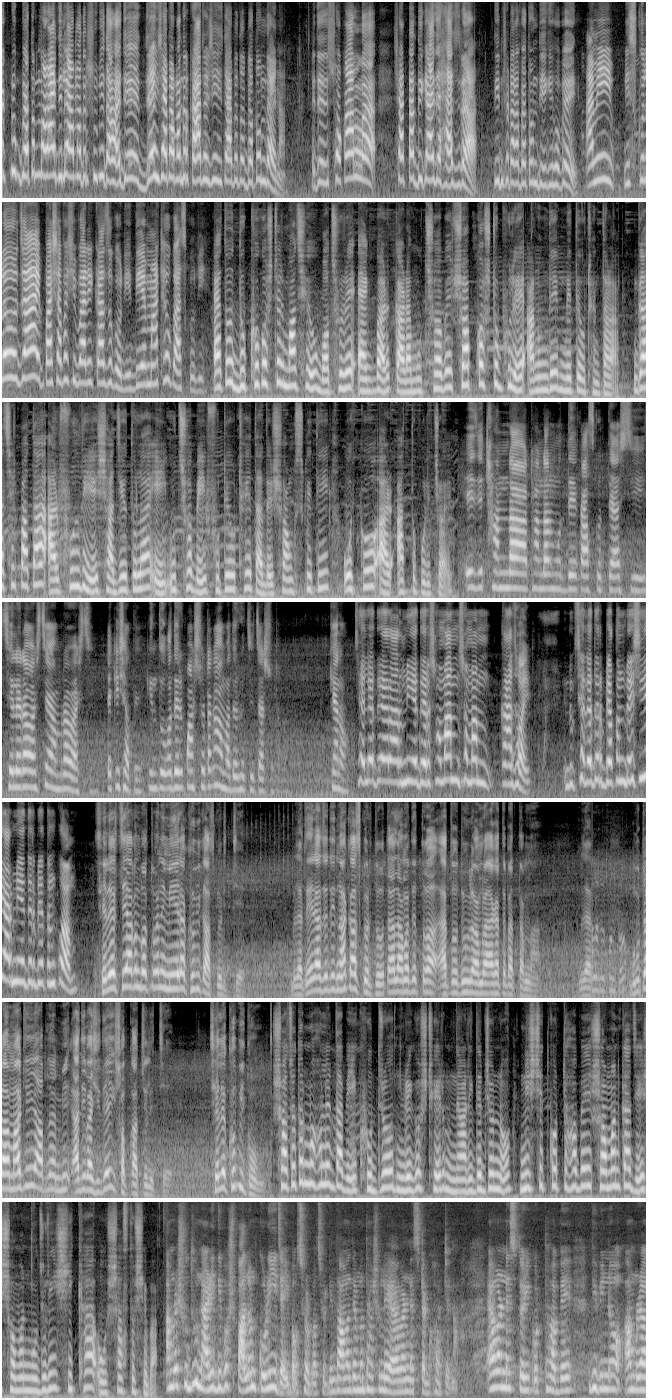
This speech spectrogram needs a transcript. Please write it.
একটু বেতন বাড়াই দিলে আমাদের সুবিধা হয়। যে যে হিসাবে আমাদের কাজ হয়, সেই হিসাবে তো বেতন দেয় না। এই যে সকাল সাতটার দিকে আজ হাজরা। তিনশো টাকা বেতন দিয়ে কি হবে? আমি স্কুলেও যাই পাশাপাশি বাড়ির কাজও করি দিয়ে মাঠেও কাজ করি। এত দুঃখ কষ্টের মাঝেও বছরে একবার কারাম উৎসবে সব কষ্ট ভুলে আনন্দে মেতে ওঠেন তারা। গাছের পাতা আর ফুল দিয়ে সাজিয়ে তোলা এই উৎসবেই ফুটে ওঠে তাদের সংস্কৃতি ঐক্য আর আত্মপরিচয়। এই যে ঠান্ডা ঠান্ডার মধ্যে কাজ করতে আসছি ছেলেরাও আসছে আমরাও আসছি একই সাথে। কিন্তু ওদের পাঁচশো টাকা আমাদের হচ্ছে চারশো টাকা। কেন? ছেলেদের আর মেয়েদের সমান সমান কাজ হয়। কিন্তু ছেলেদের বেতন বেশি আর মেয়েদের বেতন কম। ছেলের চেয়ে এখন বর্তমানে মেয়েরা খুবই কাজ করছে। বুঝলেন এরা যদি না কাজ করতো তাহলে আমাদের তো এত দূর আমরা আগাতে পারতাম না। বুঝলেন গোটা মাটি আপনার আদিবাসীদেরই সব কাজ চলেছে ছেলে খুবই কম। সচেতন মহলের দাবি ক্ষুদ্র নৃগোষ্ঠীর নারীদের জন্য নিশ্চিত করতে হবে সমান কাজে সমান মজুরি শিক্ষা ও স্বাস্থ্যসেবা। আমরা শুধু নারী দিবস পালন করেই যাই বছর বছর কিন্তু আমাদের মধ্যে আসলে অ্যাওয়ারনেসটা ঘটে না। অ্যাওয়ারনেস তৈরি করতে হবে। বিভিন্ন আমরা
